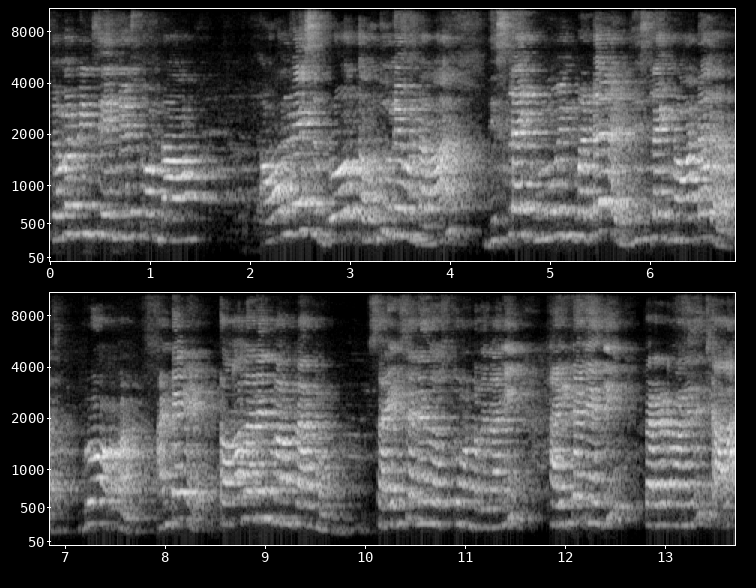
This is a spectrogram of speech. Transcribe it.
హ్యూమన్ బీయింగ్స్ ఏం చేస్తూ ఉంటాం? ఆల్వేస్ గ్రోత్ అవుతూనే ఉంటామా this like moving but this like not grow up అంటే టాల్ అనేది మనం పెరగం సైడ్స్ అనేది వస్తూ ఉంటుంది కానీ హైట్ అనేది పెరగడం అనేది చాలా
